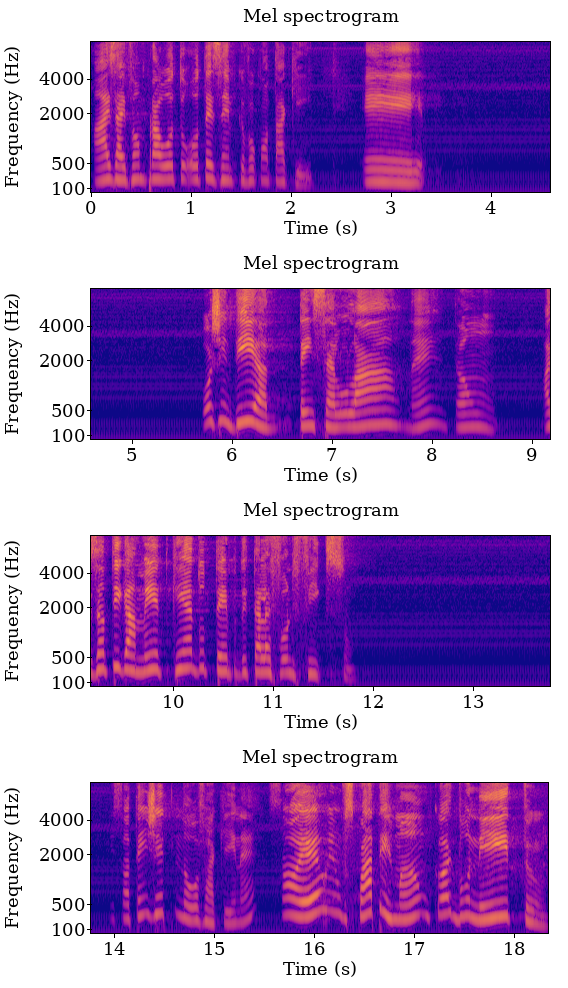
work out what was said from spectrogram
Mas aí vamos para outro, outro exemplo que eu vou contar aqui. É, Hoje em dia tem celular, né? Então, mas antigamente, quem é do tempo de telefone fixo? E só tem gente novo aqui, né? Só eu e uns quatro irmãos, coisa bonito.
